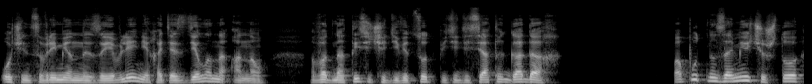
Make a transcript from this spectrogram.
Очень современное заявление, хотя сделано оно в 1950-х годах. Попутно замечу, что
